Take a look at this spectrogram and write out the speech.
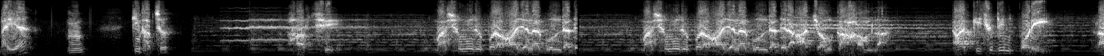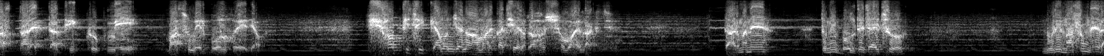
ভাইয়া হুম? কি ভাবছ? ভাবছি। মাসুমের উপর অজানা গুন্ডাদের মাসুমের উপর অজানা গুন্ডাদের আচমকা হামলা। তার কিছুদিন পরেই রাস্তার একটা ভিক্ষুক মেয়ে মাসুমের বোন হয়ে যাওয়া। সবকিছুই কেমন যেন আমার কাছে রহস্যময় লাগছে। তার মানে তুমি বলতে চাইছো নুরি মাসুম ভাইয়ের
